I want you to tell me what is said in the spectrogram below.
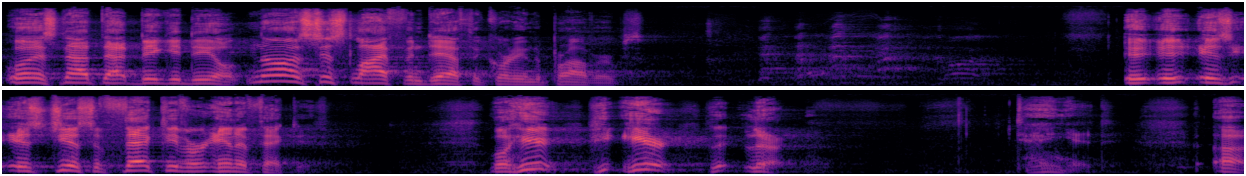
Well, it's not that big a deal. No, it's just life and death according to Proverbs. It, it, it's, it's just effective or ineffective. Well, here, here, look. Dang it uh,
